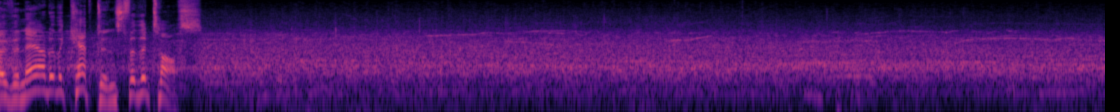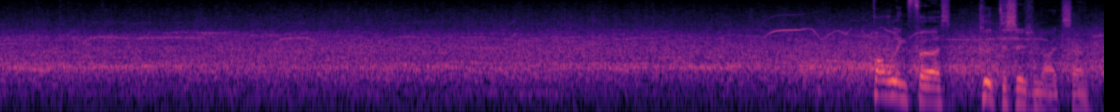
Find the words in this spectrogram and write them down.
Over now to the captains for the toss. Bowling first, good decision, I'd say.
